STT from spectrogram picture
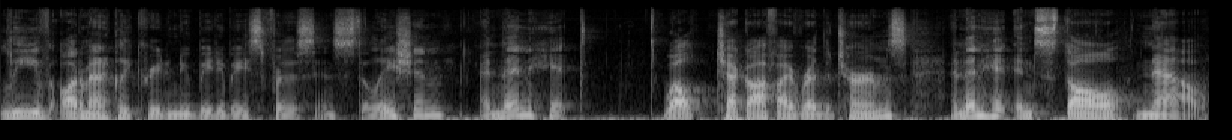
leave automatically create a new database for this installation, and then hit, well, check off I've read the terms, and then hit install now.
